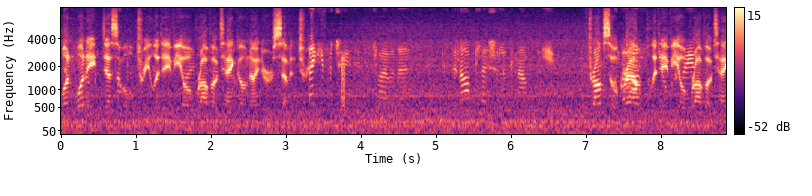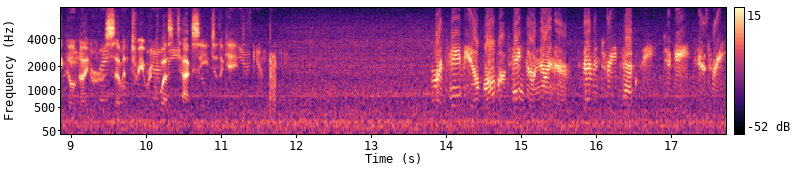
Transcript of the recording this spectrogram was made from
118 decimal tree Latavio Bravo Tango Niner 7 tree. Thank you for choosing to fly with us. It's been our pleasure looking after you. Tromso On ground behalf of Latavio Bravo Tango please Niner 7 tree safe request taxi to the gate. you again Bravo, Tango Niner, 7 Tree taxi to gate 2 tree.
